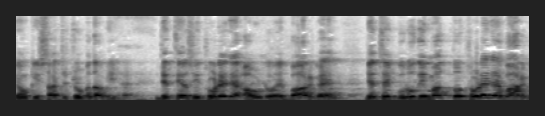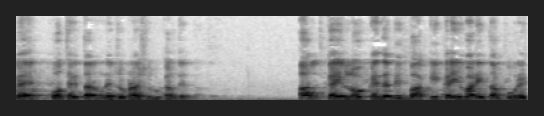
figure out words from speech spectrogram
ਕਿਉਂਕਿ ਸੱਚ ਚੁੱਭਦਾ ਵੀ ਹੈ। ਜਿੱਥੇ ਅਸੀਂ ਥੋੜੇ ਜਿਹਾ ਆਊਟ ਹੋਏ, ਬਾਹਰ ਗਏ, ਜਿੱਥੇ ਗੁਰੂ ਦੀ ਮੱਤ ਤੋਂ ਥੋੜੇ ਜਿਹਾ ਬਾਹਰ ਗਏ, ਉੱਥੇ ਧਰਮ ਨੇ ਚੁੱਭਣਾ ਸ਼ੁਰੂ ਕਰ ਦਿੱਤਾ। ਆ ਕਈ ਲੋਕ ਕਹਿੰਦੇ ਵੀ ਬਾਕੀ ਕਈ ਵਾਰੀ ਤਾਂ ਪੂਰੇ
